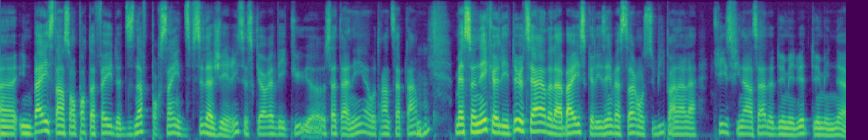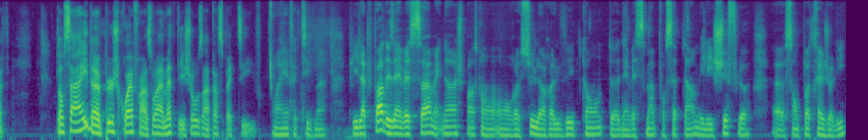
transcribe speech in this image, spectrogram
Euh, une baisse dans son portefeuille de 19% est difficile à gérer. C'est ce qu'il aurait vécu euh, cette année, au 30 septembre. Mm-hmm. Mais ce n'est que les deux tiers de la baisse que les investisseurs ont subi pendant la crise financière de 2008-2009. Donc, ça aide un peu, je crois, François, à mettre les choses en perspective. Oui, effectivement. Puis la plupart des investisseurs, maintenant, je pense qu'on ont reçu leur relevé de compte euh, d'investissement pour septembre et les chiffres ne euh, sont pas très jolis.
